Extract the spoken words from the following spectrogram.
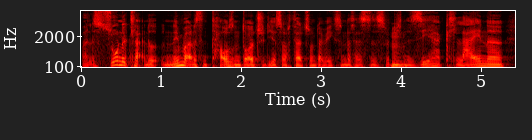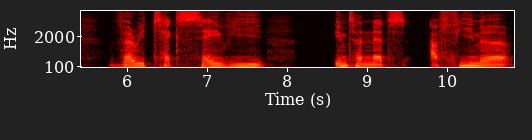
Weil es so eine kleine, also nehmen wir an, das sind tausend Deutsche, die jetzt auf Threads unterwegs sind. Das heißt, es ist wirklich mhm. eine sehr kleine, very tech-savvy, Internet affine,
